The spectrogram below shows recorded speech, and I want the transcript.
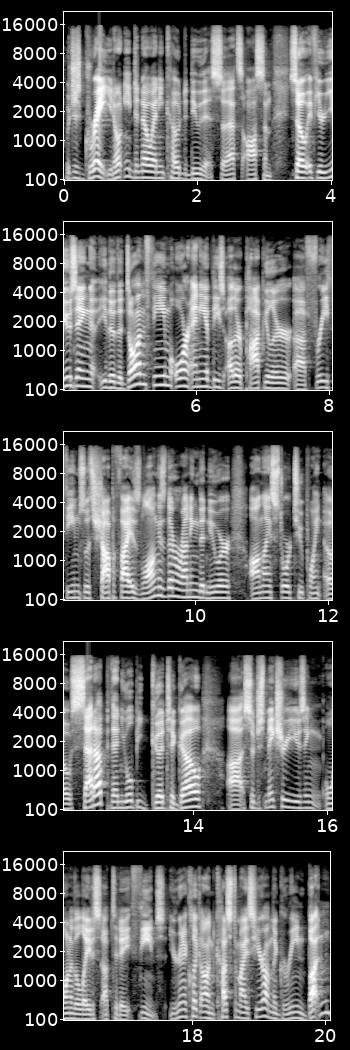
which is great. You don't need to know any code to do this, so that's awesome. So if you're using either the Dawn theme or any of these other popular uh, free themes with Shopify, as long as they're running the newer online Store 2.0 setup, then you will be good to go. Uh, so just make sure you're using one of the latest up-to-date themes. You're going to click on Customize here on the green button.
